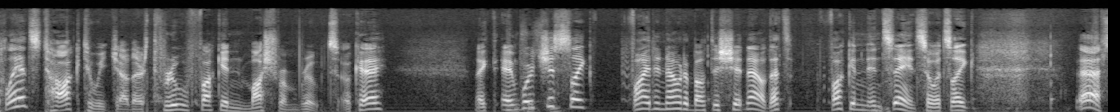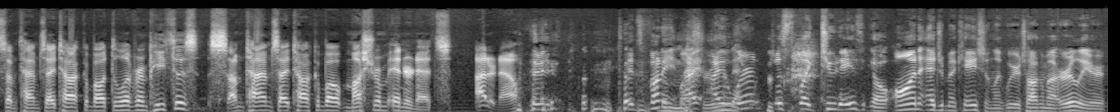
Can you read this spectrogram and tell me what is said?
plants talk to each other through fucking mushroom roots, okay? Like, and we're just like finding out about this shit now. That's fucking insane. So it's like, yeah, sometimes I talk about delivering pizzas. Sometimes I talk about mushroom internets. I don't know. It's funny. I, I learned just like two days ago on education, like we were talking about earlier,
